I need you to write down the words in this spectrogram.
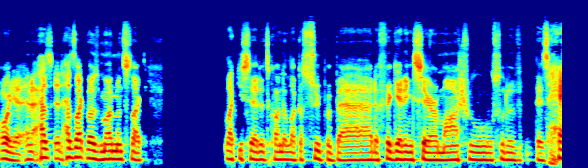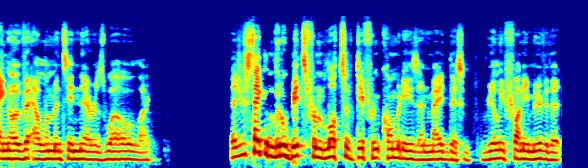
Oh yeah, and it has it has like those moments like like you said, it's kind of like a Superbad, a forgetting Sarah Marshall sort of there's hangover elements in there as well. Like they've just taken little bits from lots of different comedies and made this really funny movie that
